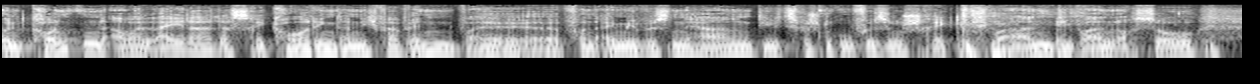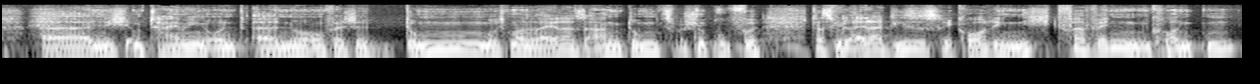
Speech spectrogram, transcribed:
und konnten aber leider das Recording dann nicht verwenden, weil äh, von einem gewissen Herrn die Zwischenrufe so schrecklich waren. Die waren auch so äh, nicht im Timing und äh, nur irgendwelche dummen, muss man leider sagen, dummen Zwischenrufe, dass wir leider dieses Recording nicht verwenden konnten.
